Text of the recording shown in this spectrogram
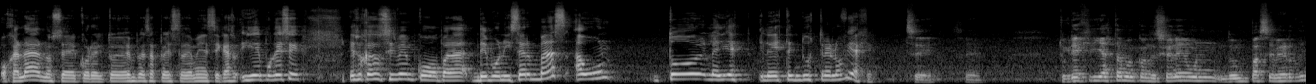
ojalá no sea el correcto, por ejemplo, esas personas también en ese caso. Y de- porque ese, esos casos sirven como para demonizar más aún toda esta industria de los viajes. Sí, sí. ¿Tú crees que ya estamos en condiciones de un, de un pase verde?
